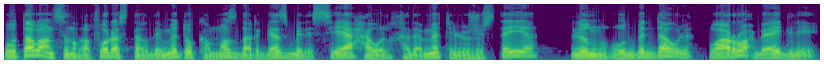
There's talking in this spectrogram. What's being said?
وطبعا سنغافورة استخدمته كمصدر جذب للسياحة والخدمات اللوجستية للنهوض بالدولة وهنروح بعيد ليه؟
